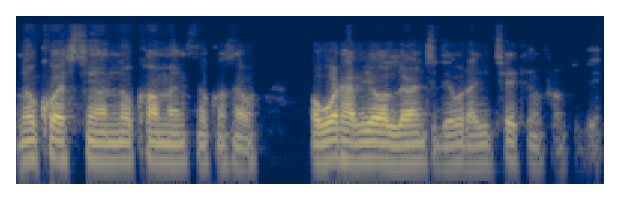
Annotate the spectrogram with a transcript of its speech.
no question no comments no concern. But what have you all learned today? What are you taking from today?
